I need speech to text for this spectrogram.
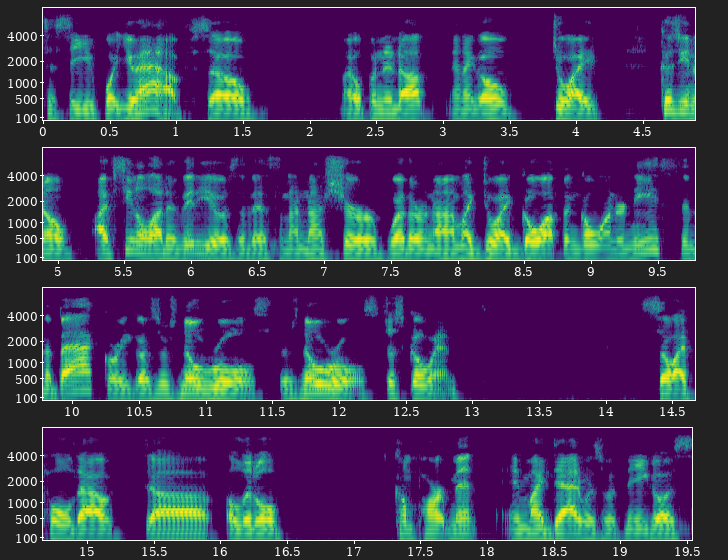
to see what you have." So I open it up and I go, "Do I?" Because you know I've seen a lot of videos of this, and I'm not sure whether or not I'm like, "Do I go up and go underneath in the back?" Or he goes, "There's no rules. There's no rules. Just go in." So I pulled out uh, a little compartment, and my dad was with me. He goes,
